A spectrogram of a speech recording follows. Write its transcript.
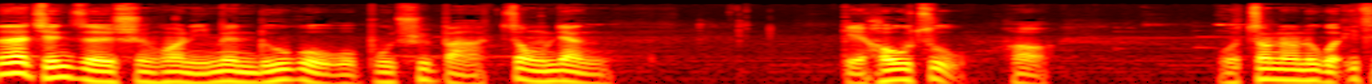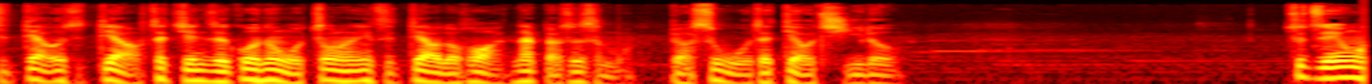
那在减脂的循环里面，如果我不去把重量给 hold 住，哦。我重量如果一直掉，一直掉，在减脂过程中我重量一直掉的话，那表示什么？表示我在掉肌肉。就直接用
